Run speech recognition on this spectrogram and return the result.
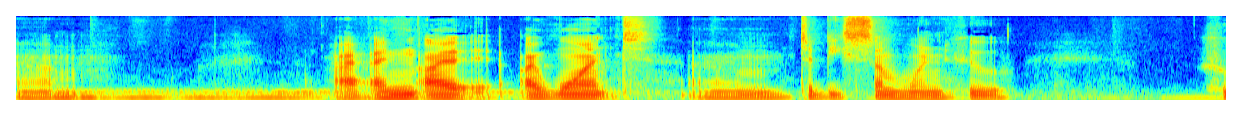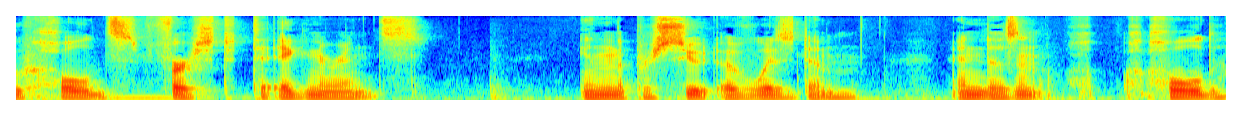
Um, I, I I want um, to be someone who who holds first to ignorance in the pursuit of wisdom and doesn't hold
